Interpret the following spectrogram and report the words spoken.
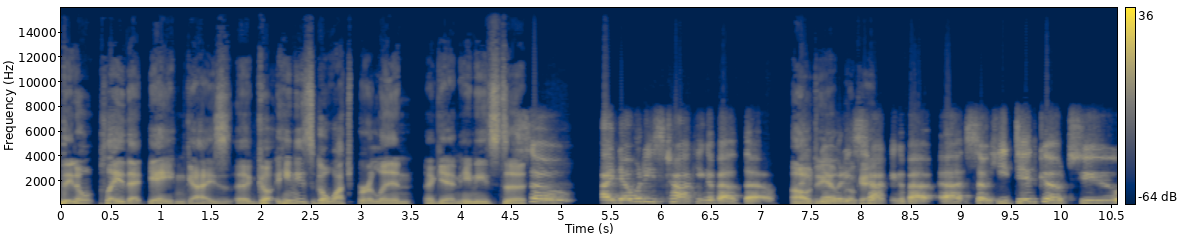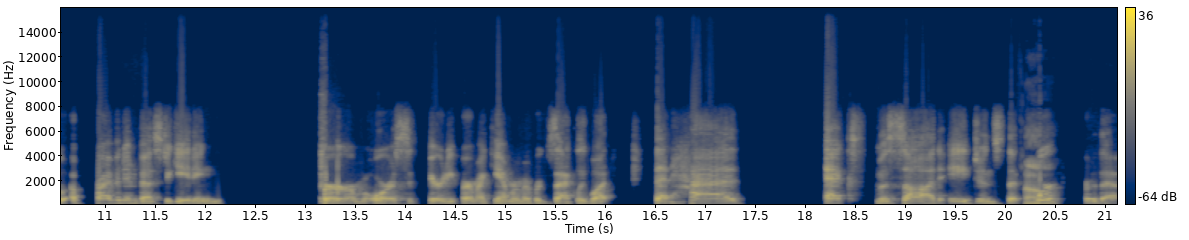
They don't play that game, guys. Uh, go, he needs to go watch Berlin again. He needs to. So I know what he's talking about, though. Oh, I do know you? what he's Okay. talking about. Uh, so he did go to a private investigating firm or a security firm. I can't remember exactly what that had ex Mossad agents that Oh. worked for them.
